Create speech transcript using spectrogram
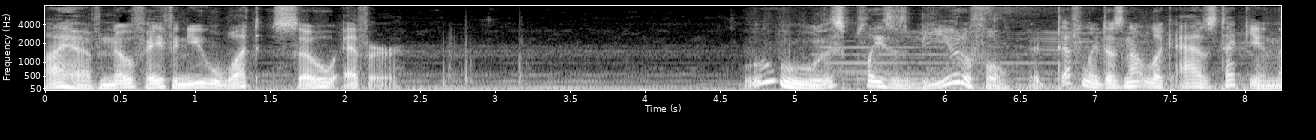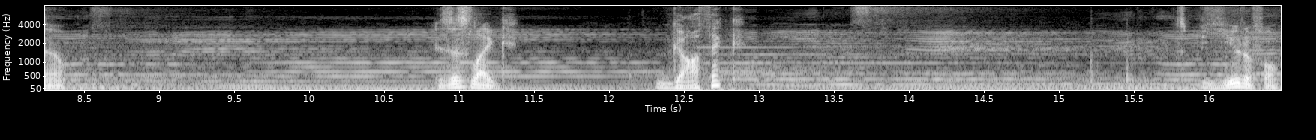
I have no faith in you whatsoever. Ooh, this place is beautiful. It definitely does not look Aztecian, though. Is this, like, Gothic? It's beautiful.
